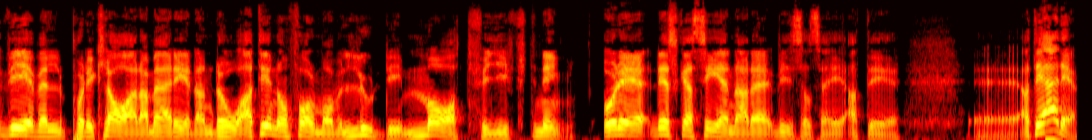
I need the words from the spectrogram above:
vi är väl på det klara med redan då att det är någon form av luddig matförgiftning. Och det, det ska senare visa sig att det, eh, att det är det.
